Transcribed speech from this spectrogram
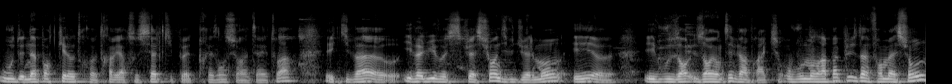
ou de n'importe quel autre travailleur social qui peut être présent sur un territoire et qui va évaluer votre situation individuellement et, et vous orienter vers VRAC. On ne vous demandera pas plus d'informations.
